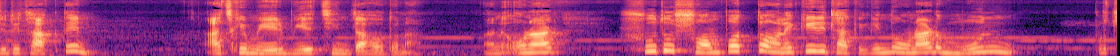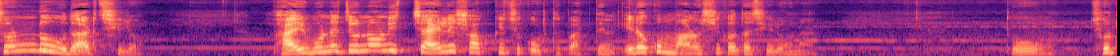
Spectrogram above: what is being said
যদি থাকতেন, আজকে মেয়ের বিয়ের চিন্তা হতো না। মানে ওনার শুধু সম্পদ তো অনেকেরই থাকে, কিন্তু ওনার মন প্রচণ্ড উদার ছিল। ভাই বোনের জন্য উনি চাইলে সব কিছু করতে পারতেন, এরকম মানসিকতা ছিল ওনার। তো ছোট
